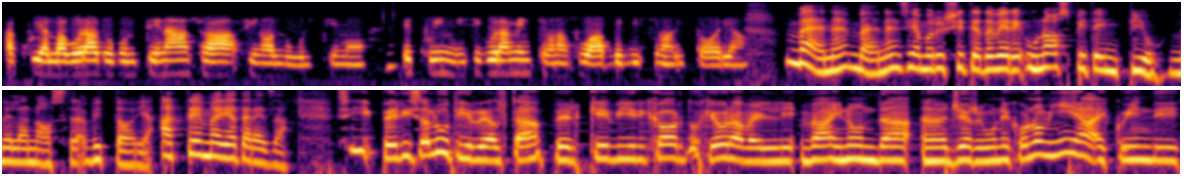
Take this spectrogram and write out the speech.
a cui ha lavorato con tenacia fino all'ultimo e quindi sicuramente è una sua bellissima vittoria. Bene, bene, siamo riusciti ad avere un ospite in più nella nostra vittoria. A te Maria Teresa. Sì, per i saluti in realtà, perché vi ricordo che ora va in onda uh, GR1 Economia e quindi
